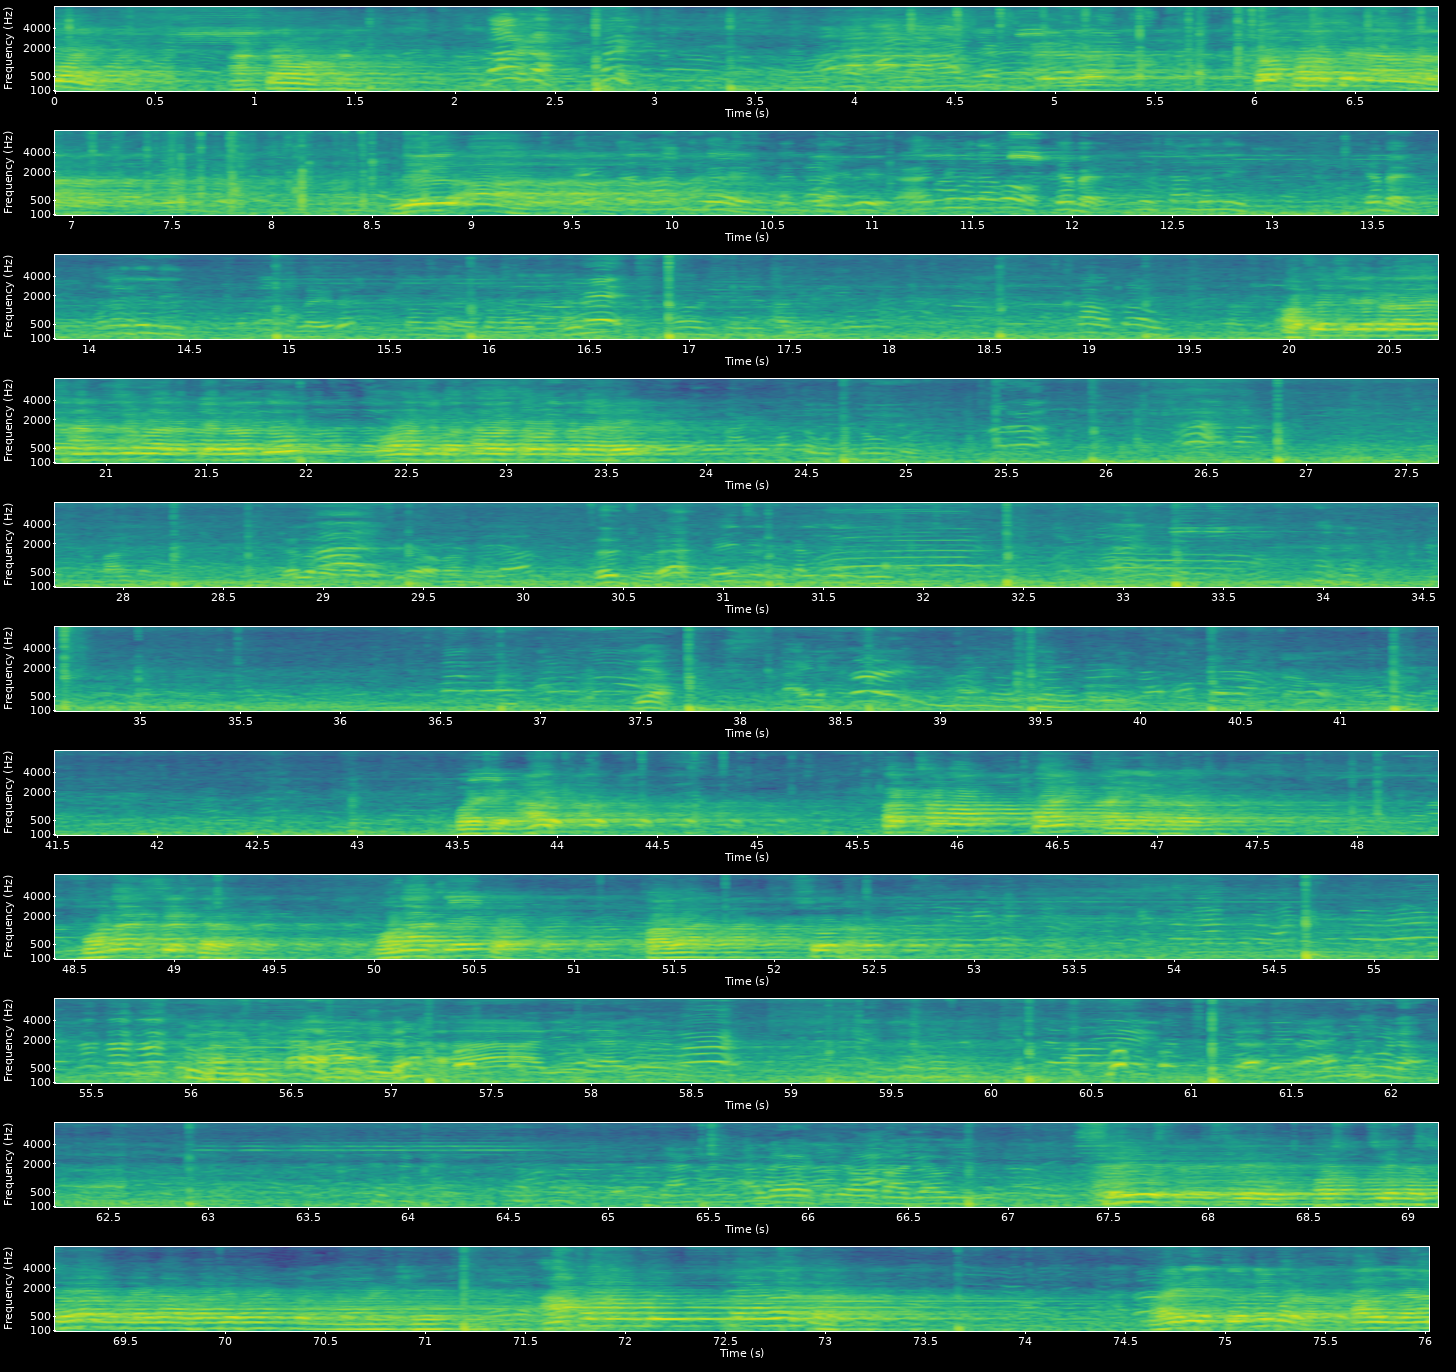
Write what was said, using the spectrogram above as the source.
કોઈ આક્રમણ કરે প্রথম সে নাম বলা নীল আর কেবে কেবে অফিস ছেলে শান্তি শৃঙ্খলা রক্ষা করতু কোণী কথাবার্তা বন্ধ না বলছে আউট প্রথম পয়েন্ট পাইলে আমরা মনার সিদ্ধ মনার সহিত পাওয়ার শূন্য Shri Shri Shri Pashchimeshwar mega volleyball tournament रे स्वागत भाई तोने पड़ो फाउल जणा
